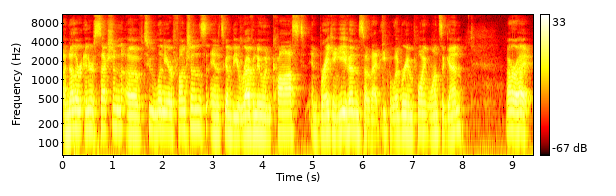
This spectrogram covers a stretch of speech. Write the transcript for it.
another intersection of two linear functions, and it's going to be revenue and cost and breaking even, so that equilibrium point once again. All right.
